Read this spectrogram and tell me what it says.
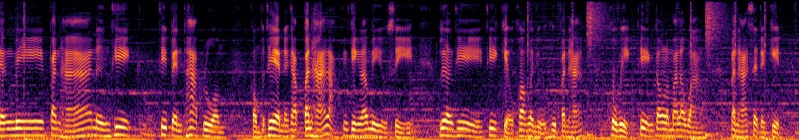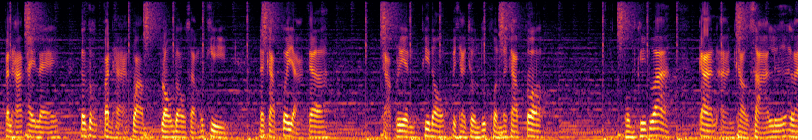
ยังมีปัญหาหนึ่งที่ที่เป็นภาพรวมของประเทศนะครับ ปัญหาหลักจริง ๆ แล้วมีอยู่ 4 เรื่องที่ที่เกี่ยวข้องกันอยู่คือปัญหาโควิด ที่ยังต้องระมัดระวัง ปัญหาเศรษฐกิจ ปัญหาภัยแล้ง แล้วก็ปัญหาความรองดองสามัคคีนะครับ ก็อยากจะกราบเรียนพี่น้องประชาชนทุกคนนะครับ ก็ ผมคิดว่าการอ่านข่าวสารหรืออะไร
